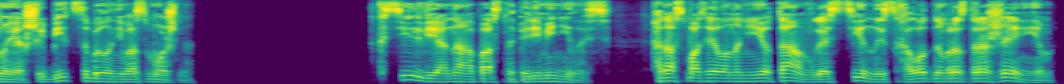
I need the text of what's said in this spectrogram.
но и ошибиться было невозможно. К Сильвии она опасно переменилась. Она смотрела на нее там, в гостиной, с холодным раздражением,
